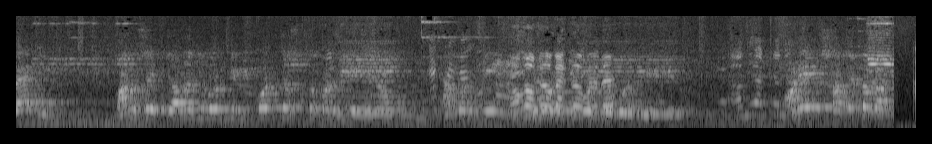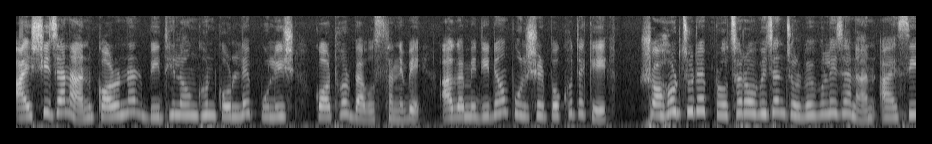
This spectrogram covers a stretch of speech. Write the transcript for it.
ব্যাধি মানুষের জনজীবনকে বিপর্যস্ত করে দিয়েছিল এমনকি। অনেক সচেতনতা আইসি জানান করোনার বিধি লঙ্ঘন করলে পুলিশ কঠোর ব্যবস্থা নেবে। আগামী দিনেও পুলিশের পক্ষ থেকে শহর জুড়ে প্রচার অভিযান চলবে বলে জানান আইসি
